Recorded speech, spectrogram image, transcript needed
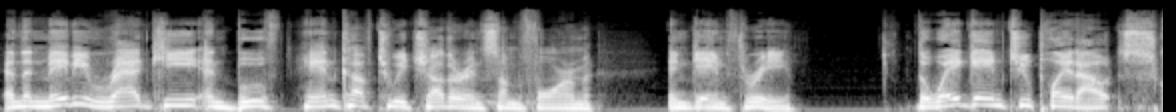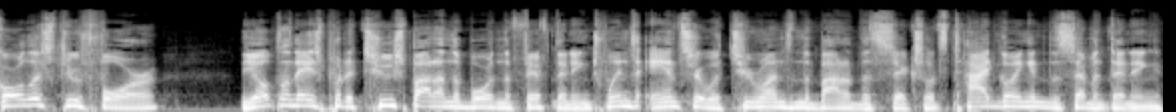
and then maybe Radke and Boof handcuffed to each other in some form in game three. The way game two played out, scoreless through four. The Oakland A's put a two spot on the board in the fifth inning. Twins answer with two runs in the bottom of the sixth, so it's tied going into the seventh inning.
